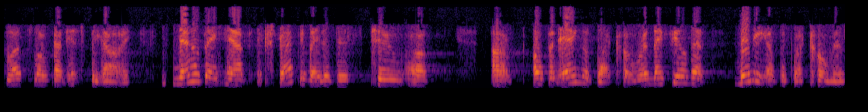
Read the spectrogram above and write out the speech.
blood flow got into the eye. Now they have extrapolated this to uh, uh, open angle glaucoma, and they feel that many of the glaucomas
